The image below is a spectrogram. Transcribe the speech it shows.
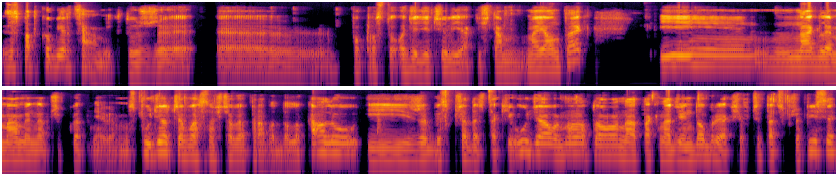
ze spadkobiercami, którzy e, po prostu odziedziczyli jakiś tam majątek i nagle mamy na przykład, nie wiem, spółdzielcze własnościowe prawo do lokalu i żeby sprzedać taki udział, no to na tak na dzień dobry, jak się wczytać w przepisy,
